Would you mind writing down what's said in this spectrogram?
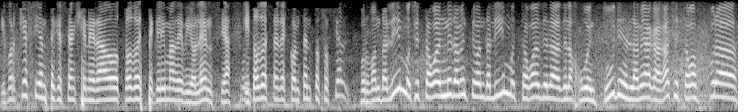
¿Y por qué siente que se han generado todo este clima de violencia y todo este descontento social? Por vandalismo, si esta guay es netamente vandalismo, esta guay de la, de la juventud, tienen la media cagada, si esta guay pura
